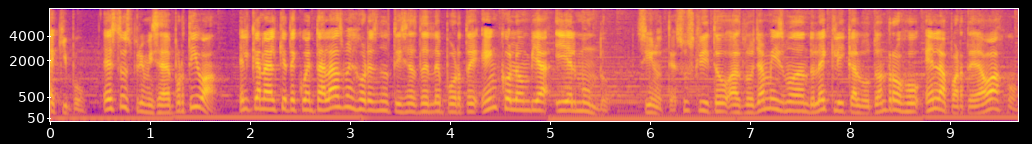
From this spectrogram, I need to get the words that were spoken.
equipo, esto es Primicia Deportiva, el canal que te cuenta las mejores noticias del deporte en Colombia y el mundo. Si no te has suscrito, hazlo ya mismo dándole clic al botón rojo en la parte de abajo.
